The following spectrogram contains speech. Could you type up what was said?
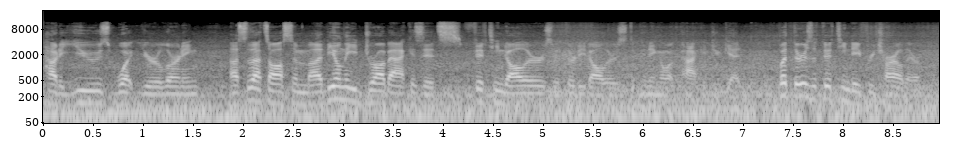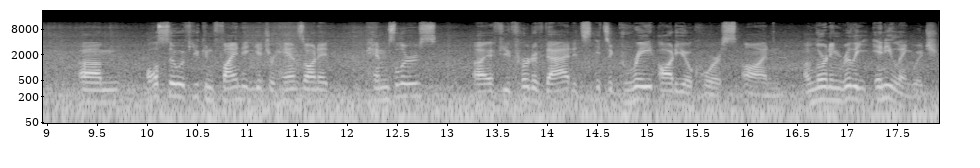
how to use what you're learning. Uh, so that's awesome. Uh, the only drawback is it's $15 or $30 depending on what package you get. But there is a 15 day free trial there. Um, also, if you can find it and get your hands on it, Pimsleur's, uh, if you've heard of that, it's, it's a great audio course on, on learning really any language.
